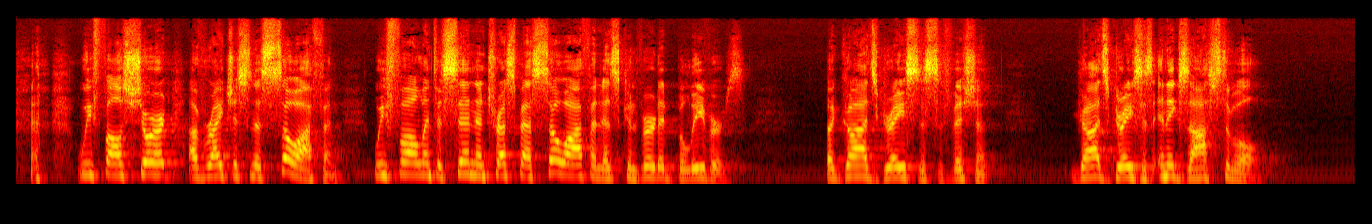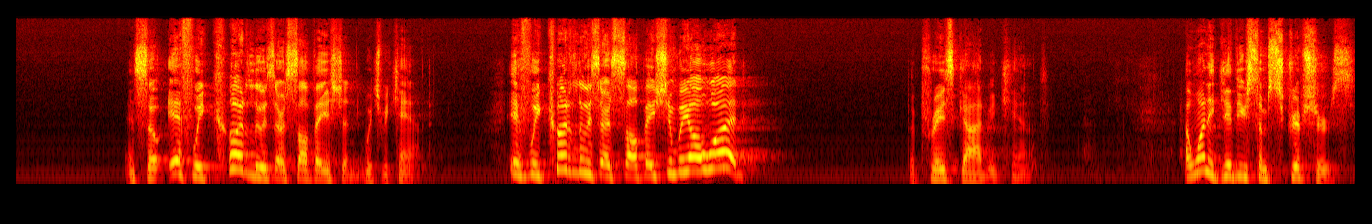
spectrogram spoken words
we fall short of righteousness so often. We fall into sin and trespass so often as converted believers. But God's grace is sufficient. God's grace is inexhaustible. And so, if we could lose our salvation, which we can't, if we could lose our salvation, we all would. But praise God, we can't. I want to give you some scriptures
